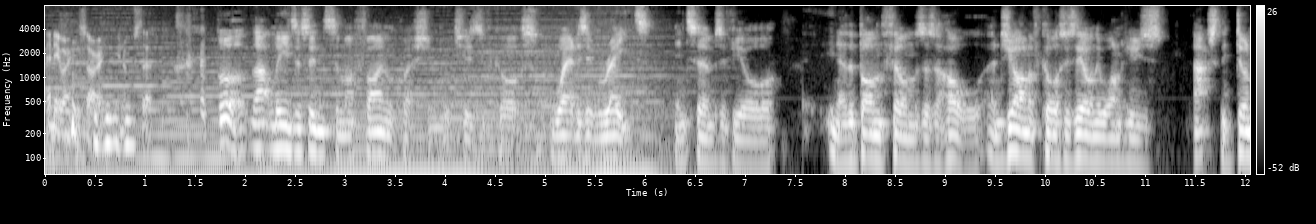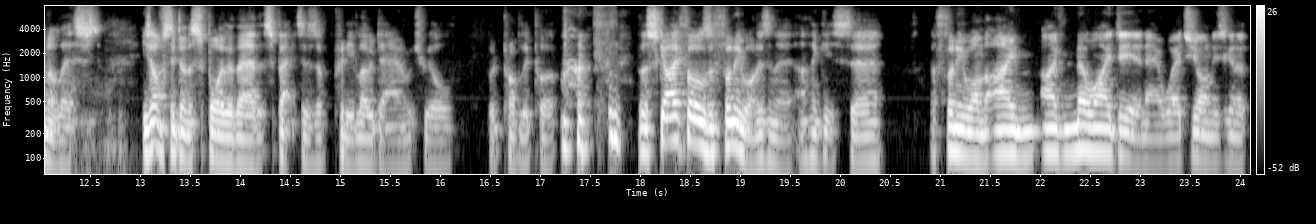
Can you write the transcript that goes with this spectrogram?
Anyway, sorry, enough said. but that leads us into my final question, which is, of course, where does it rate in terms of your, you know, the Bond films as a whole? And John, of course, is the only one who's actually done a list. He's obviously done a spoiler there that Spectre's are pretty low down, which we all would probably put. but Skyfall's a funny one, isn't it? I think it's uh, a funny one that I'm. I've no idea now where John is going to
